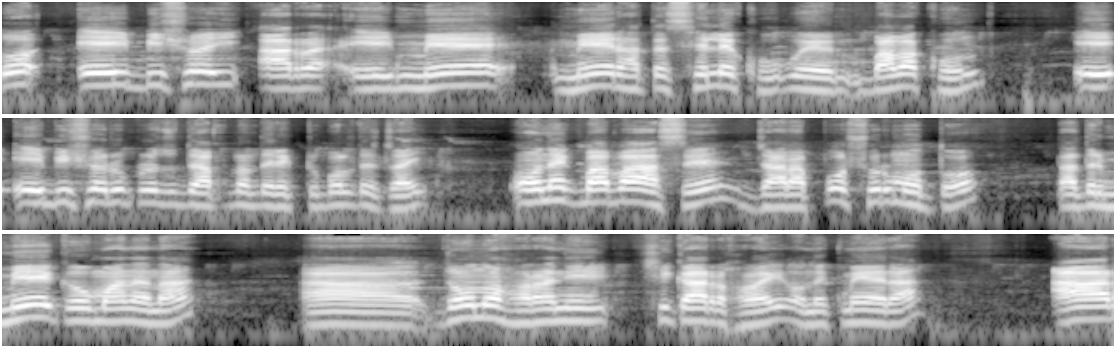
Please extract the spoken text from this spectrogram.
তো এই বিষয় আর এই মেয়ে, মেয়ের হাতে ছেলে বাবা খুন এই এই বিষয়ের উপরে যদি আপনাদের একটু বলতে চাই, অনেক বাবা আছে যারা পশুর মতো, তাদের মেয়েকেও মানে না যৌন হরানির শিকার হয় অনেক মেয়েরা। আর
